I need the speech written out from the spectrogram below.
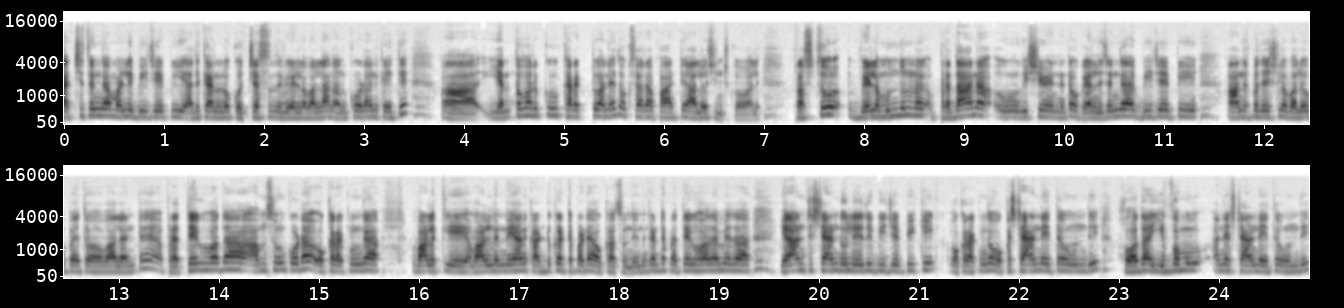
ఖచ్చితంగా మళ్ళీ బీజేపీ అధికారంలోకి వచ్చేస్తుంది వీళ్ళ వల్ల అని అనుకోవడానికి అయితే ఎంతవరకు కరెక్ట్ అనేది ఒకసారి ఆ పార్టీ ఆలోచించుకోవాలి. ప్రస్తుతం వీళ్ళ ముందున్న ప్రధాన విషయం ఏంటంటే ఒకవేళ నిజంగా బీజేపీ ఆంధ్రప్రదేశ్లో బలోపేతం అవ్వాలంటే ప్రత్యేక హోదా అంశం కూడా ఒక రకంగా వాళ్ళకి వాళ్ళ నిర్ణయానికి అడ్డుకట్టపడే అవకాశం ఉంది. ఎందుకంటే ప్రత్యేక హోదా మీద ఎలాంటి స్టాండు లేదు బీజేపీకి. ఒక రకంగా ఒక స్టాండ్ అయితే ఉంది హోదా ఇవ్వము అనే స్టాండ్ అయితే ఉంది.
